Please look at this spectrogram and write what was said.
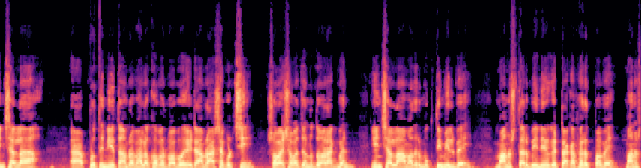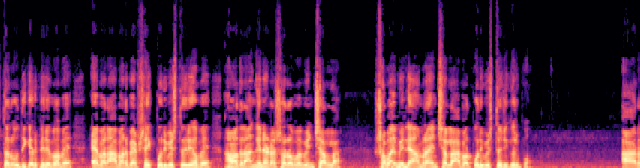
ইনশাল্লাহ প্রতিনিয়ত আমরা ভালো খবর পাবো, এটা আমরা আশা করছি। সবাই সবার জন্য দোয়া রাখবেন। ইনশাল্লাহ আমাদের মুক্তি মিলবে। মানুষ তার বিনিয়োগের টাকা ফেরত পাবে, মানুষ তার অধিকার ফিরে পাবে, এবার আবার ব্যবসায়িক পরিবেশ তৈরি হবে, আমাদের আঙ্গিনাটা সরব হবে ইনশাল্লাহ। সবাই মিলে আমরা ইনশাল্লাহ আবার পরিবেশ তৈরি করব। আর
